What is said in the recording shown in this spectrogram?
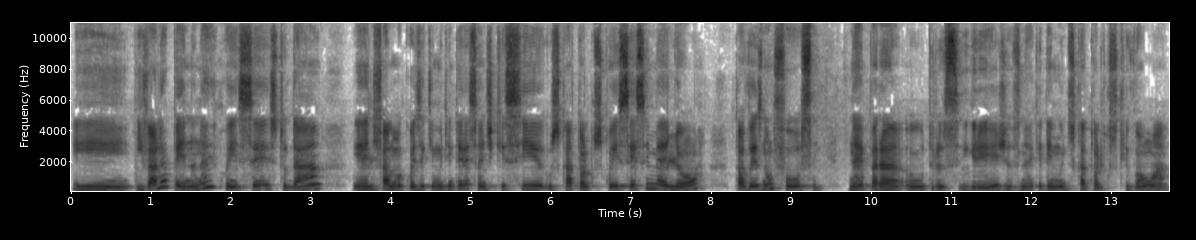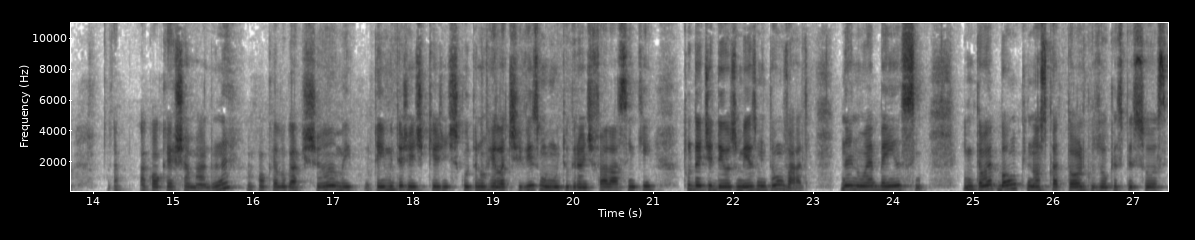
E, e vale a pena, né? Conhecer, estudar, ele fala uma coisa aqui muito interessante, que se os católicos conhecessem melhor, talvez não fossem, né, para outras igrejas, né, que tem muitos católicos que vão a, a, a qualquer chamado, né, a qualquer lugar que chama, e tem muita gente que a gente escuta no relativismo muito grande falar assim que tudo é de Deus mesmo, então vale, né, não é bem assim. Então é bom que nós católicos ou que as pessoas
